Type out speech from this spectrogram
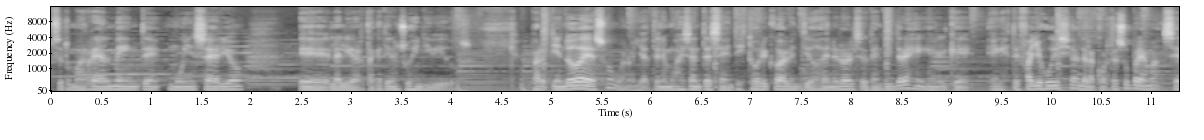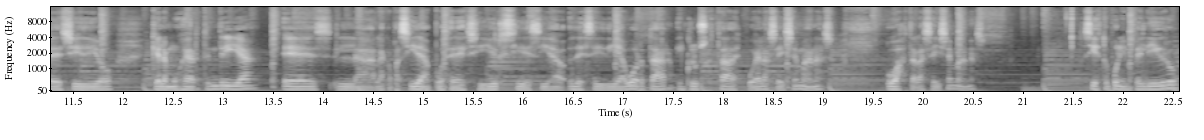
se toma realmente muy en serio eh, la libertad que tienen sus individuos. Partiendo de eso, bueno, ya tenemos ese antecedente histórico del 22 de enero del 73 en el que en este fallo judicial de la Corte Suprema se decidió que la mujer tendría es la, la, capacidad pues, de decidir si decidía, decidía abortar, incluso hasta después de las seis semanas o hasta las seis semanas, si esto ponía en peligro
